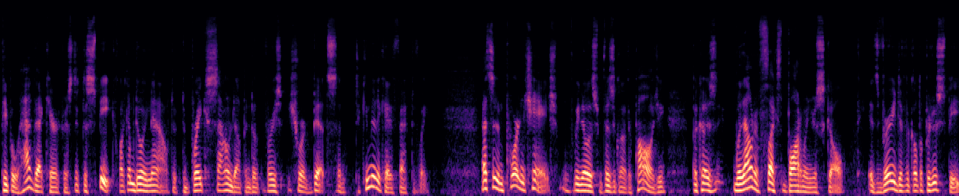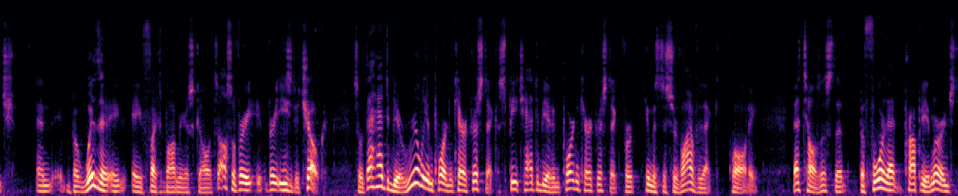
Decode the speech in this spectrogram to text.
people who have that characteristic to speak, like I'm doing now, to, to break sound up into very short bits and to communicate effectively. That's an important change. We know this from physical anthropology because without a flexed bottom in your skull, it's very difficult to produce speech. And, but with a, a flexed bottom in your skull, it's also very, very easy to choke. So that had to be a really important characteristic. Speech had to be an important characteristic for humans to survive with that quality. That tells us that before that property emerged,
